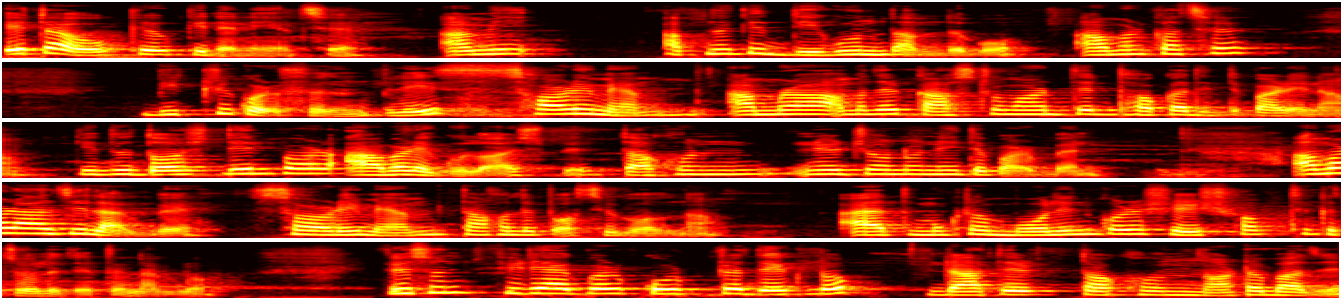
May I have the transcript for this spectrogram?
এটাও কেউ কিনে নিয়েছে। আমি আপনাকে দ্বিগুণ দাম দেব। আমার কাছে বিক্রি করে ফেলুন, প্লিজ। সরি, ম্যাম। আমরা আমাদের কাস্টমারদের ধোকা দিতে পারি না। কিন্তু দশ দিন পর আবার এগুলো আসবে। তখনের জন্য নিতে পারবেন। আমার আজই লাগবে। সরি ম্যাম তাহলে পসিবল না। আয়াত মুখটা মলিন করে সেই সব থেকে চলে যেতে লাগল। পেছন ফিরে একবার কোর্টটা দেখল। রাতের তখন নটা বাজে।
